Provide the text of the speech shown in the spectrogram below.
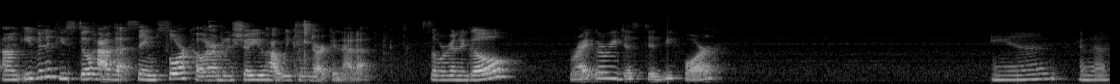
um, even if you still have that same Soar color, I'm going to show you how we can darken that up. So we're going to go right where we just did before. And I'm going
